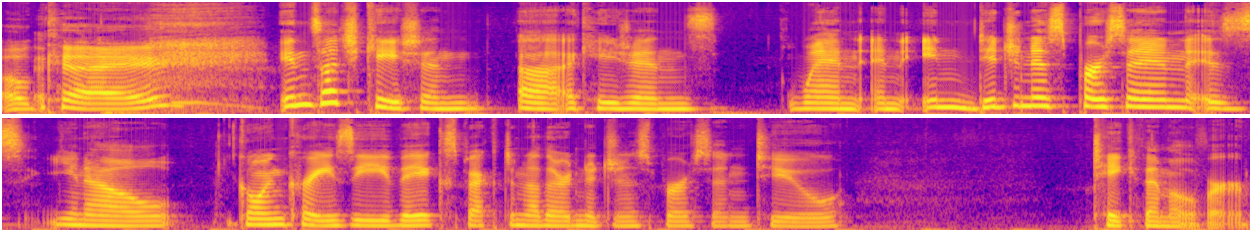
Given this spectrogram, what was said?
Okay. In such occasion, uh, occasions, when an indigenous person is, you know, going crazy, they expect another indigenous person to take them over.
